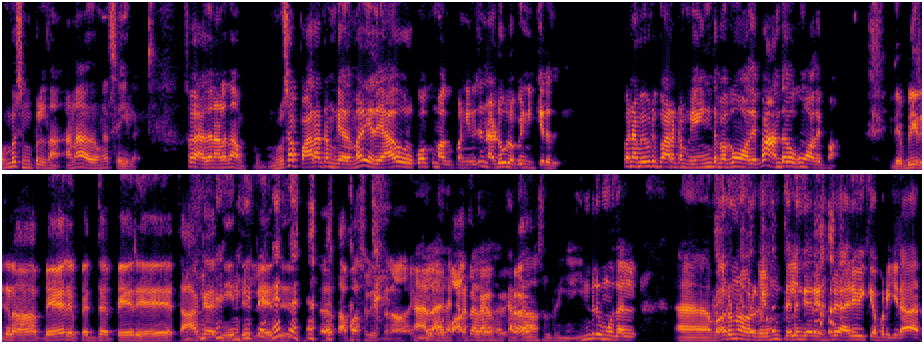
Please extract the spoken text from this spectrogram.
ரொம்ப சிம்பிள் தான். ஆனால் அது அவங்க செய்யலை. ஸோ அதனால தான். முழுசாக பாராட்ட முடியாத மாதிரி எதையாவது ஒரு கோக்குமாக்கு பண்ணி வச்சு நடுவில் போய் நிற்கிறது இப்போ நம்ம எப்படி பாராட்ட முடியும்? இந்த பக்கம் உதைப்பான் அந்த பக்கம் உதைப்பான். இது எப்படி இருக்குன்னா பேரு பெத்த பேரு தாக நீண்டு லேது தப்பா சொல்லியிருந்தேனா? சொல்றீங்க. இன்று முதல் வருண் அவர்களும் தெலுங்கர் என்று அறிவிக்கப்படுகிறார்.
